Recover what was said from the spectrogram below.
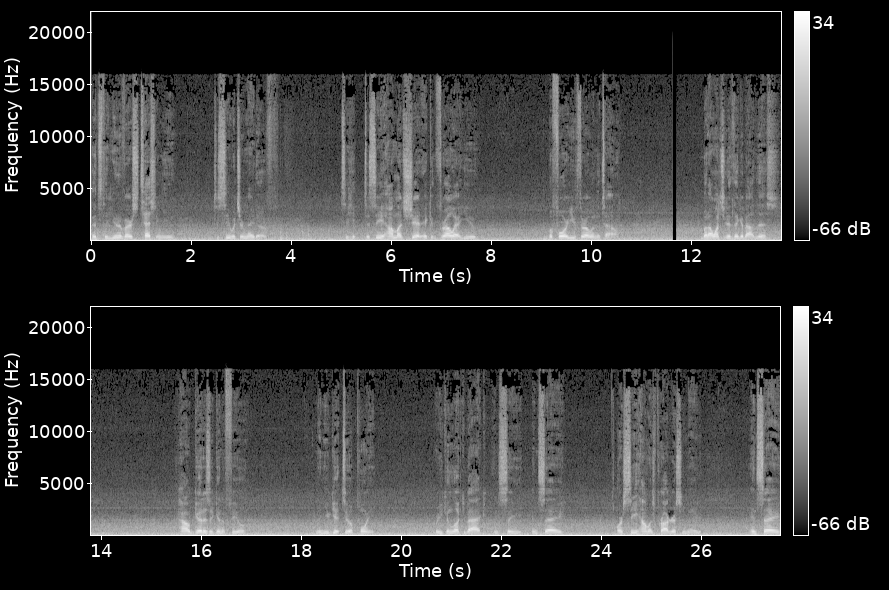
It's the universe testing you to see what you're made of, to, to see how much shit it can throw at you before you throw in the towel. But I want you to think about this. How good is it going to feel when you get to a point where you can look back and see and say, or see how much progress you made and say,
